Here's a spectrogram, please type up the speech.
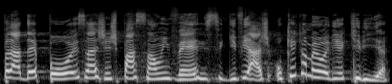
para depois a gente passar o inverno e seguir viagem. O que, que a maioria queria?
